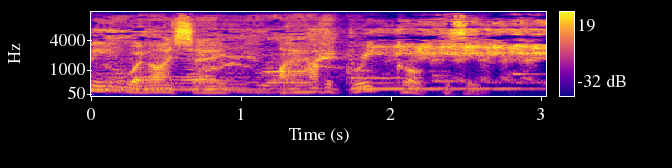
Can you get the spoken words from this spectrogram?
me when I say I have a Greek god physique?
